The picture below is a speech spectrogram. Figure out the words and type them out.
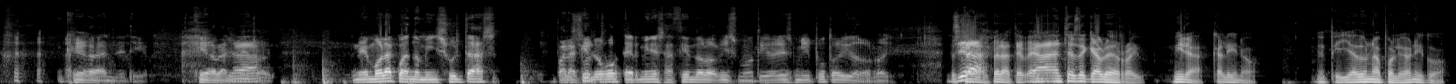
Qué grande, tío. Qué grande. Me mola cuando me insultas para que luego termines haciendo lo mismo, tío. Eres mi puto ídolo, Roy. Espera, espérate. eh, Antes de que hable de Roy. Mira, Calino. Me he pillado un napoleónico.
